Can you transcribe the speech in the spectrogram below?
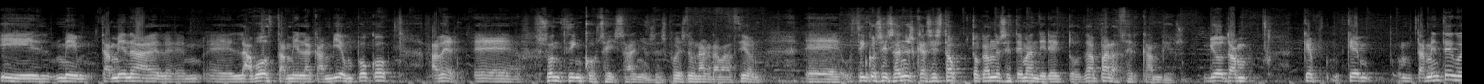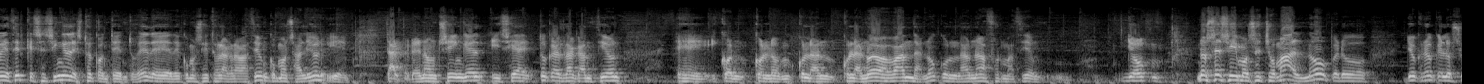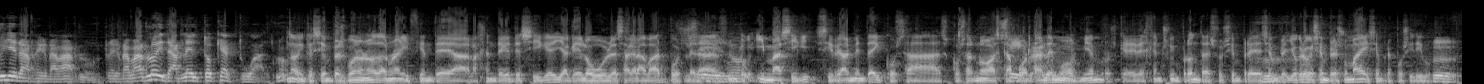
Y mi- también eh, eh, la voz también la cambié un poco. A ver, eh, son cinco o seis años después de una grabación. Eh, cinco o seis años que has estado tocando ese tema en directo. Da para hacer cambios. Yo tam- que, que también tengo que decir que ese single estoy contento ¿eh? de, de cómo se hizo la grabación, cómo salió y tal, pero era un single y si tocas la canción eh, y con, con lo- con la, con la nueva banda, ¿no? con la nueva formación. Yo no sé si hemos hecho mal, ¿no? pero yo creo que lo suyo era regrabarlo, regrabarlo y darle el toque actual. ¿no? No, y que siempre es bueno, ¿no? Dar un aliciente a la gente que te sigue, ya que lo vuelves a grabar, pues le Sí, das un ¿no? toque. Y más si, si realmente hay cosas, cosas nuevas que Sí, aportar claro. de nuevos miembros, que dejen su impronta. Eso siempre, siempre, yo creo que siempre suma y siempre es positivo. Mm.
